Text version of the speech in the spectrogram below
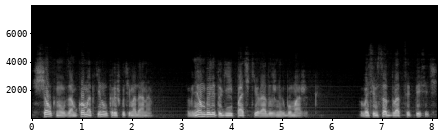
щелкнул замком и откинул крышку чемодана. В нем были тугие пачки радужных бумажек. «820 тысяч»,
